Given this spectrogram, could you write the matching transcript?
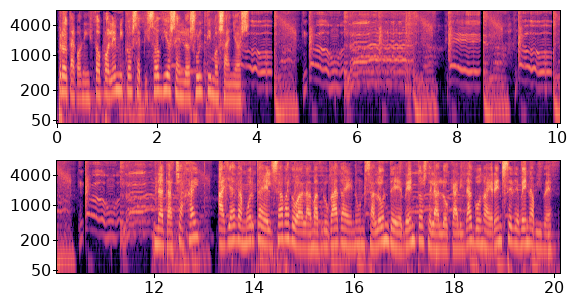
protagonizó polémicos episodios en los últimos años. Natacha Haidt, hallada muerta el sábado a la madrugada en un salón de eventos de la localidad bonaerense de Benavidez,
